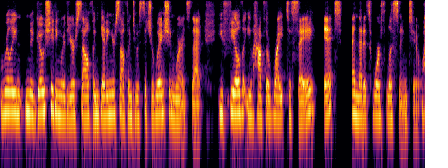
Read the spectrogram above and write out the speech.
really negotiating with yourself and getting yourself into a situation where it's that you feel that you have the right to say it and that it's worth listening to.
